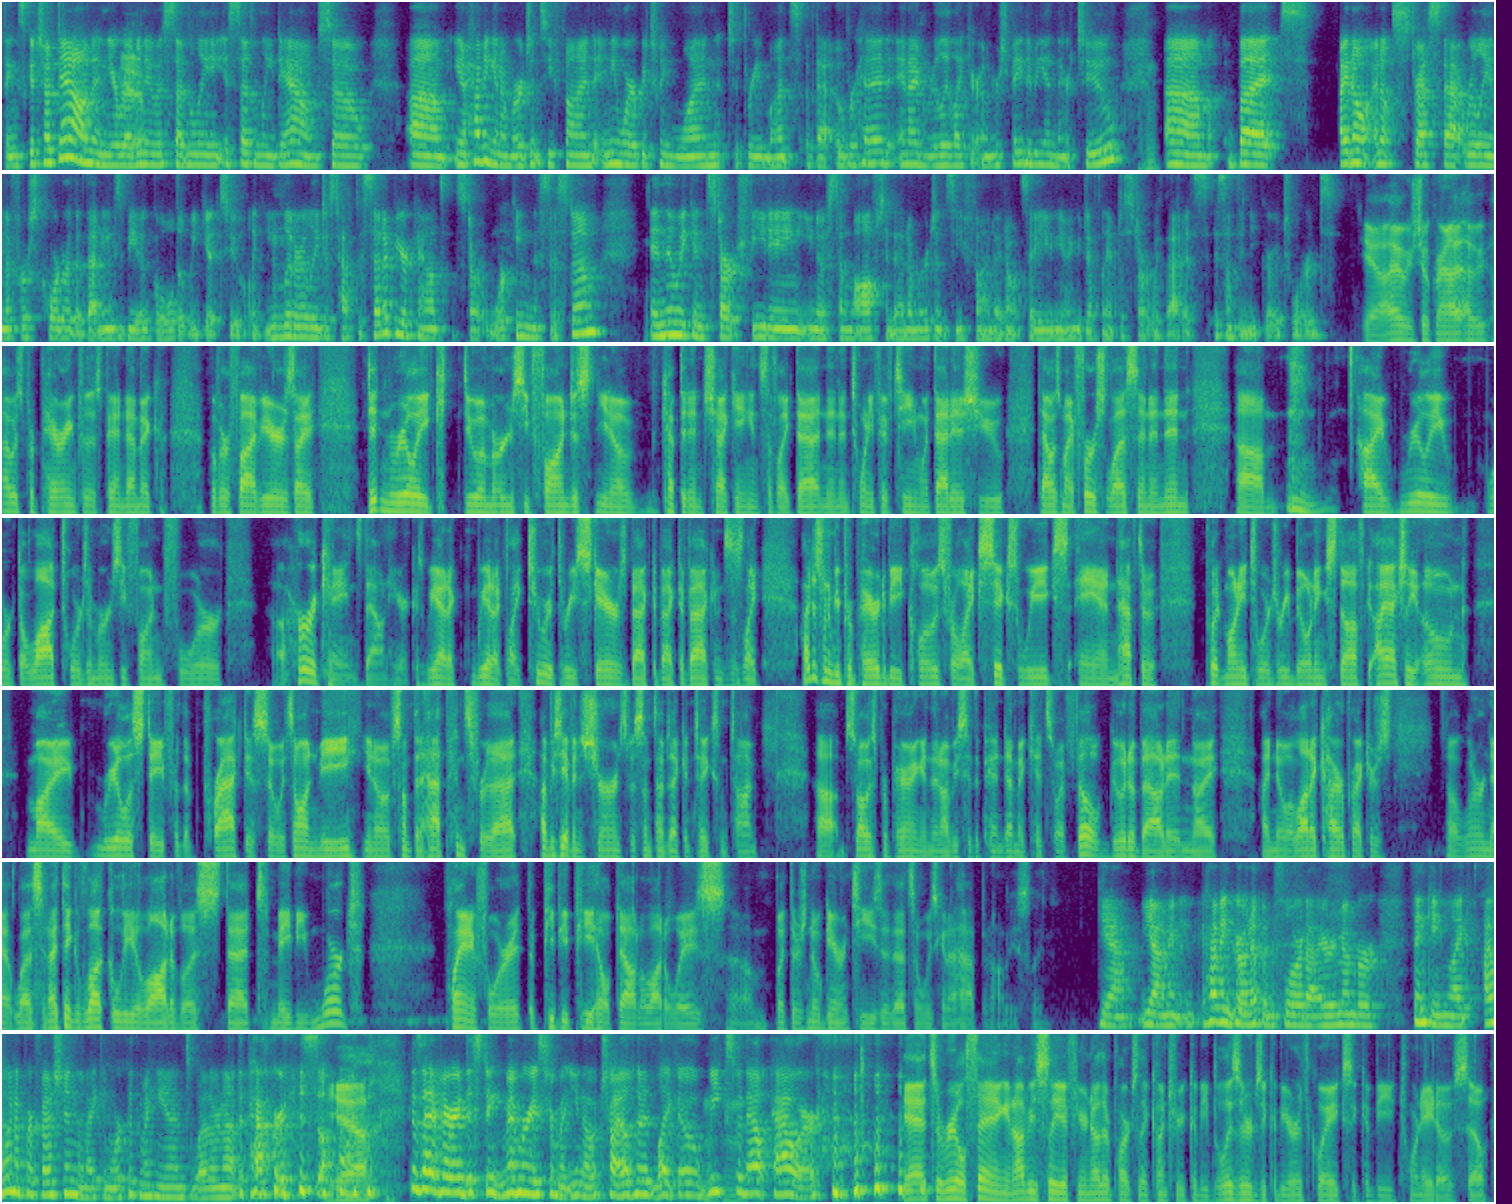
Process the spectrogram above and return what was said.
things get shut down and your yeah. revenue is suddenly is suddenly down. So, um, you know, having an emergency fund anywhere between one to three months of that overhead, and I'd really like your owner's pay to be in there too. Mm-hmm. Um, but I don't I don't stress that really in the first quarter that that needs to be a goal that we get to. Like you mm-hmm. literally just have to set up your accounts and start working the system and then we can start feeding you know some off to that emergency fund. I don't say you you know you definitely have to start with that. It's it's something you grow towards. Yeah, I always joke around. I, I was preparing for this pandemic over five years. I didn't really do emergency fund, just you know, kept it in checking and stuff like that. And then in 2015, with that issue, that was my first lesson. And then um, I really worked a lot towards emergency fund for uh, hurricanes down here because we had a we had a, like two or three scares back to back to back and it's just like i just want to be prepared to be closed for like six weeks and have to put money towards rebuilding stuff. I actually own my real estate for the practice so it's on me you know if something happens for that. Obviously I have insurance but sometimes that can take some time. Um, so i was preparing and then obviously the pandemic hit so i felt good about it and i i know a lot of chiropractors uh, learn that lesson. I think luckily a lot of us that maybe weren't planning for it, the PPP helped out in a lot of ways, um, but there's no guarantees that that's always going to happen, obviously. Yeah, yeah. I mean, having grown up in Florida, I remember thinking like, I want a profession that I can work with my hands, whether or not the power is on. Yeah. Because I have very distinct memories from you know childhood, like oh, weeks mm-hmm. without power. yeah, it's a real thing, and obviously, if you're in other parts of the country, it could be blizzards, it could be earthquakes, it could be tornadoes. So,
